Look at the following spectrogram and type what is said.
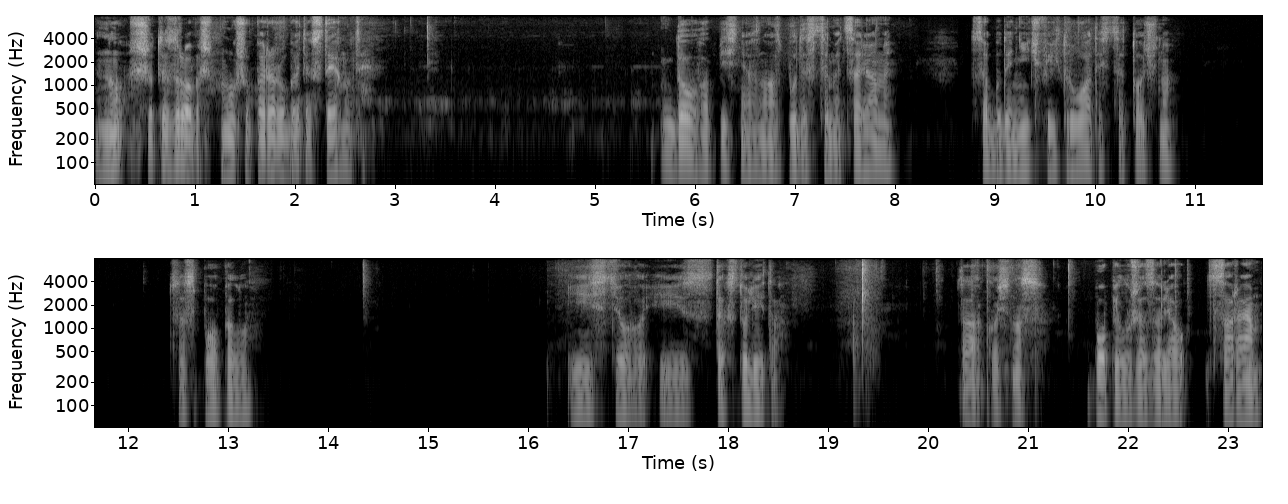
Ну, що ти зробиш? Мушу переробити, встигнути. Довга пісня з нас буде з цими царями. Це буде ніч фільтруватись, це точно. Це з попелу. І з цього, і з текстоліта. Так, ось у нас попіл вже заляв царем.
